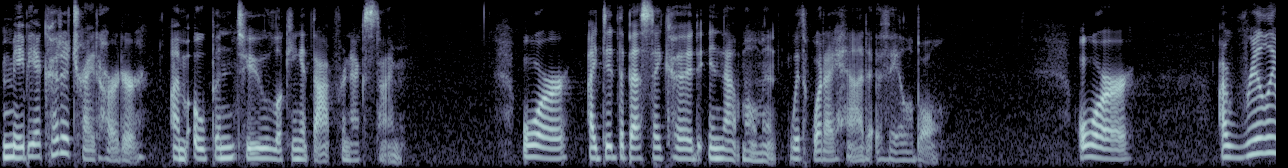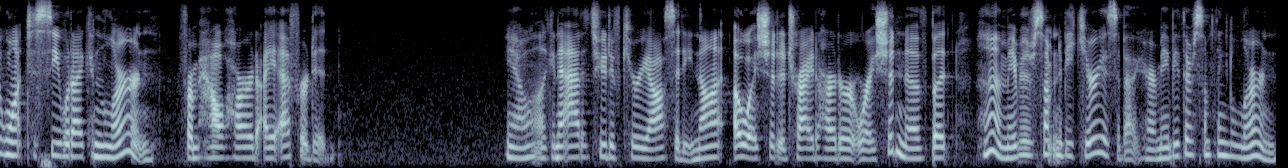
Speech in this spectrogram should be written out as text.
maybe I could have tried harder. I'm open to looking at that for next time. Or I did the best I could in that moment with what I had available. Or I really want to see what I can learn from how hard I efforted. You know, like an attitude of curiosity, not, oh, I should have tried harder or I shouldn't have, but, huh, maybe there's something to be curious about here. Maybe there's something to learn.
